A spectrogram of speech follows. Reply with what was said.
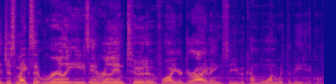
It just makes it really easy and really intuitive while you're driving so you become one with the vehicle.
